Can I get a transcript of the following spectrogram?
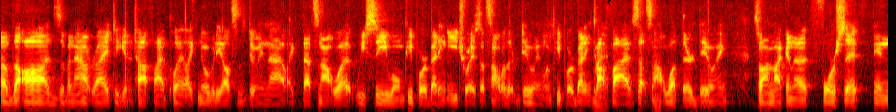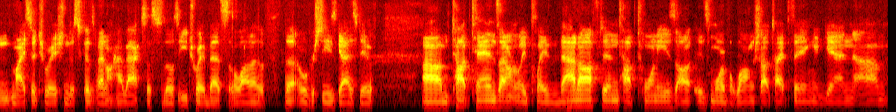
of the odds of an outright to get a top five play. Like nobody else is doing that. Like that's not what we see when people are betting each way. So that's not what they're doing. When people are betting top right. fives, that's not what they're doing. So I'm not going to force it in my situation just because I don't have access to those each way bets that a lot of the overseas guys do. Um, top tens, I don't really play that often. Top 20s uh, is more of a long shot type thing. Again, um,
